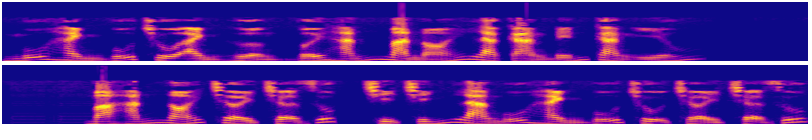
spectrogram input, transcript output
ngũ hành vũ trụ ảnh hưởng với hắn mà nói là càng đến càng yếu. Mà hắn nói trời trợ giúp chỉ chính là ngũ hành vũ trụ trời trợ giúp.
